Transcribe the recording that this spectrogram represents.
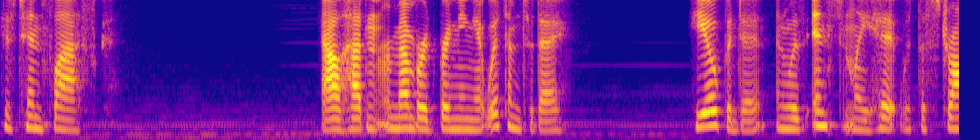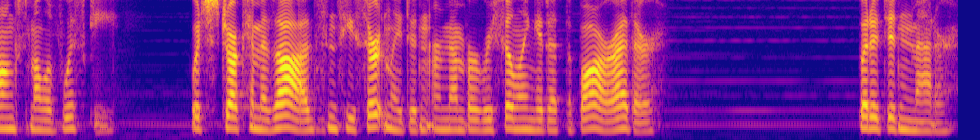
his tin flask. Al hadn't remembered bringing it with him today. He opened it and was instantly hit with the strong smell of whiskey, which struck him as odd since he certainly didn't remember refilling it at the bar either. But it didn't matter.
